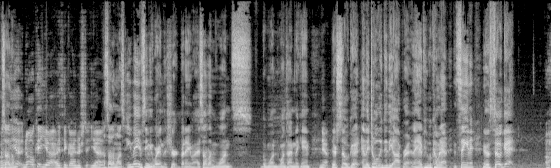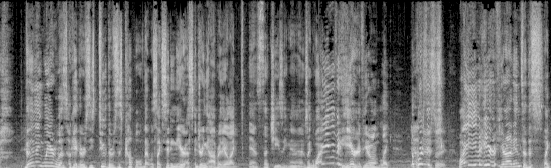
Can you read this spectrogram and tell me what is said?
I saw Oh, them. yeah, no, okay, yeah, I think I understand. Yeah, I saw them once. You may have seen me wearing the shirt, but anyway, I saw them once. The one one time they came. Yeah. They're so good, and they totally did the opera, and they had people coming out and singing it. It was so good. Ugh. The other thing weird was okay. There was these two. There was this couple that was like sitting near us, and during the opera, they were like, "Yeah, it's so cheesy." Man, I was like, "Why are you even here if you don't like?" Of Yeah, course, it's seriously. che- why are you even here if you're not into this like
